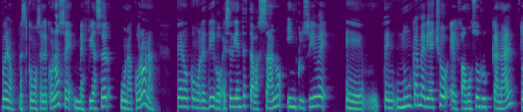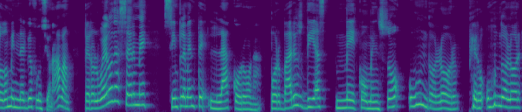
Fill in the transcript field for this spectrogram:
bueno, pues como se le conoce, me fui a hacer una corona. Pero como les digo, ese diente estaba sano, inclusive eh, nunca me había hecho el famoso root canal, todos mis nervios funcionaban, pero luego de hacerme simplemente la corona, por varios días me comenzó un dolor, pero un dolor,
